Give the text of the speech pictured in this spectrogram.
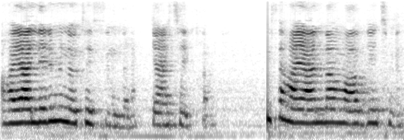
hayallerimin ötesinde gerçekten. Kimse hayalinden vazgeçmesin.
